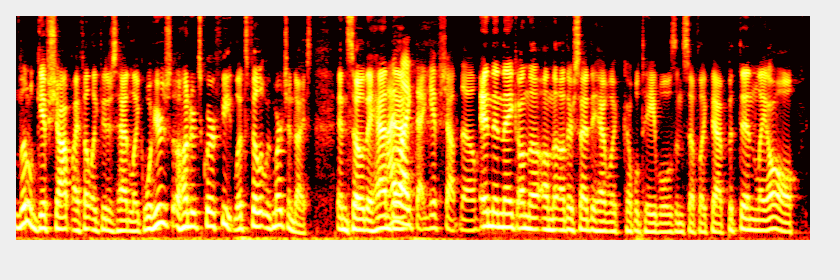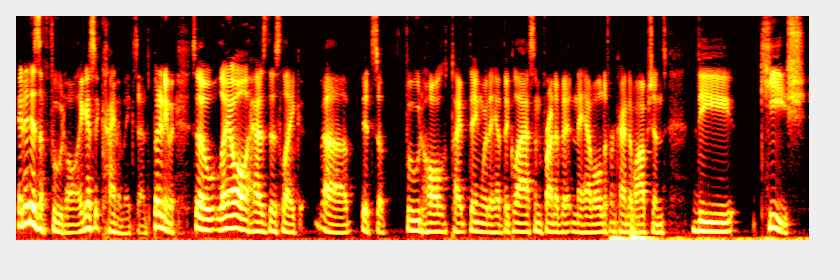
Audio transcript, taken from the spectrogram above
little gift shop. I felt like they just had like, well, here's hundred square feet. Let's fill it with merchandise. And so they had that. I like that gift shop though. And then like on the on the other side they have like a couple tables and stuff like that. But then Les Halles, and it is a food hall. I guess it kind of makes sense. But anyway, so Les Halles has this like uh it's a food hall type thing where they have the glass in front of it and they have all different kind of options. The quiche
